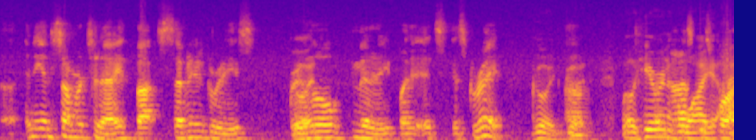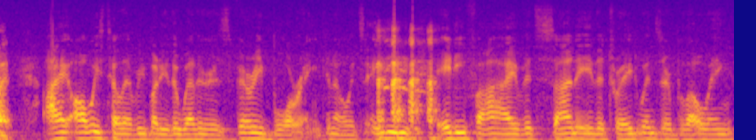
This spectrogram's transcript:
uh, Indian summer today, about 70 degrees. Very Good. little humidity, but it's it's great. Good, good. Uh, Well, here in not as good Hawaii, Hawaii. I, I always tell everybody the weather is very boring. You know, it's 80, 85, it's sunny, the trade winds are blowing.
